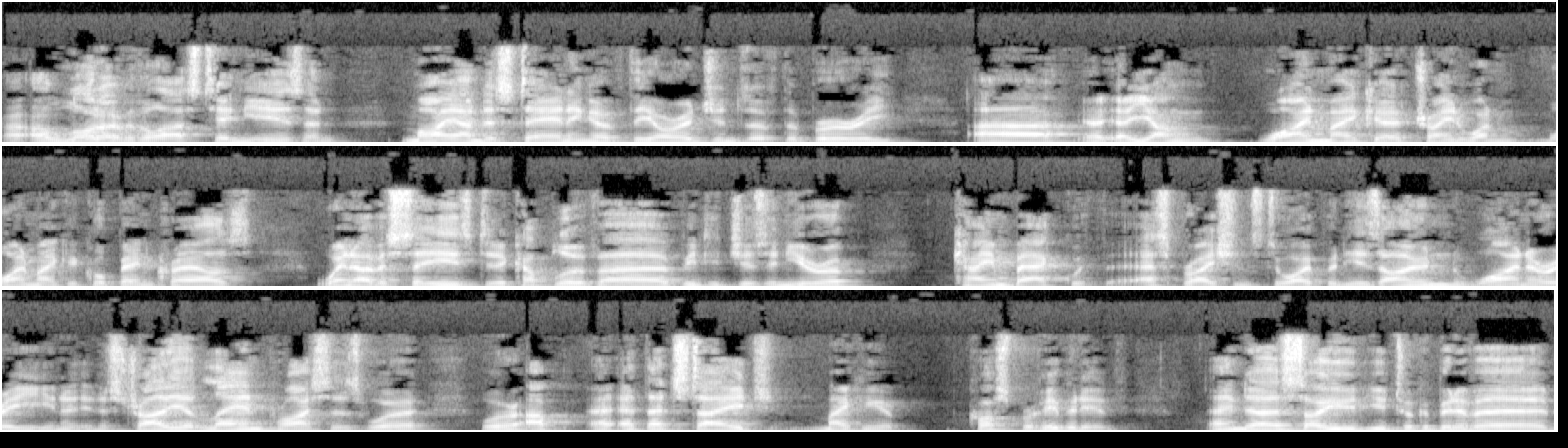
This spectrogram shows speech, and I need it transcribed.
a, lot over the last 10 years, and my understanding of the origins of the brewery, uh, a, a, young winemaker, trained one winemaker called Ben Kraus, went overseas, did a couple of uh, vintages in Europe, came back with aspirations to open his own winery in, in Australia. Land prices were, were up at that stage, making it cost prohibitive. And uh, so you, you took a bit of a,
